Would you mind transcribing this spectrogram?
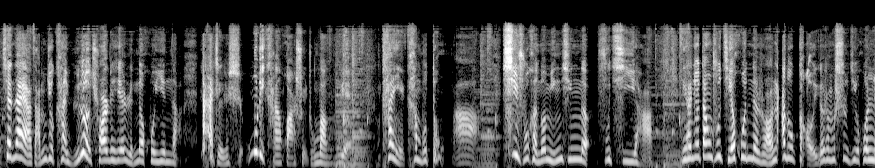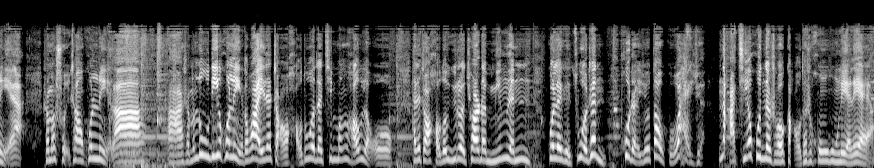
现在啊，咱们就看娱乐圈这些人的婚姻呐，那真是雾里看花，水中望月，看也看不懂啊。细数很多明星的夫妻哈。你看，就当初结婚的时候，那都搞一个什么世纪婚礼，什么水上婚礼啦，啊，什么陆地婚礼的话，也得找好多的亲朋好友，还得找好多娱乐圈的名人过来给坐镇，或者就到国外去。那结婚的时候搞的是轰轰烈烈呀，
